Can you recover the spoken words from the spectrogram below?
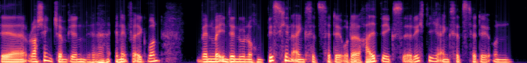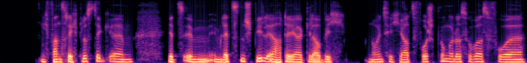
der Rushing Champion der NFL gewonnen wenn man ihn denn nur noch ein bisschen eingesetzt hätte oder halbwegs äh, richtig eingesetzt hätte. Und ich fand es recht lustig, ähm, jetzt im, im letzten Spiel, er hatte ja, glaube ich, 90 Yards Vorsprung oder sowas vor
